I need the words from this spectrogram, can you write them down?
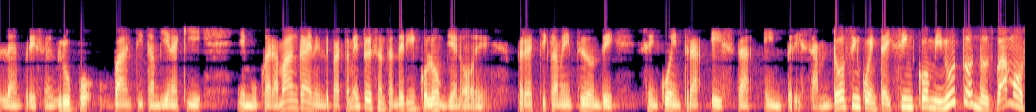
la empresa. Grupo Banti también aquí en Bucaramanga, en el departamento de Santander y en Colombia, ¿no? Eh, prácticamente donde se encuentra esta empresa. 2.55 minutos, nos vamos.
